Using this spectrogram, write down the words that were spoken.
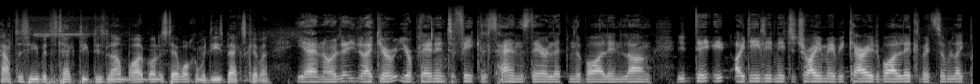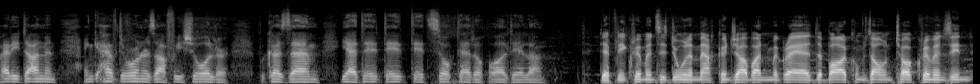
Hard to see with the tactic this long ball going to stay working with these backs, Kevin. Yeah, no, like you're you're playing into Feakle's hands there, letting the ball in long. You, they it, ideally need to try and maybe carry the ball a little bit, someone like Paddy Donlan, and have the runners off his shoulder because um yeah they they they'd soak that up all day long. Definitely Crimmins is doing a marking job on McGrath. The ball comes down to Crimmins in,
